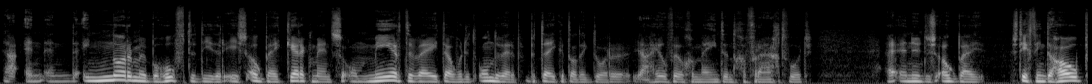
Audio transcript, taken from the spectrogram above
Ja, en, en de enorme behoefte die er is, ook bij kerkmensen, om meer te weten over dit onderwerp, betekent dat ik door ja, heel veel gemeenten gevraagd word. En nu dus ook bij Stichting De Hoop.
